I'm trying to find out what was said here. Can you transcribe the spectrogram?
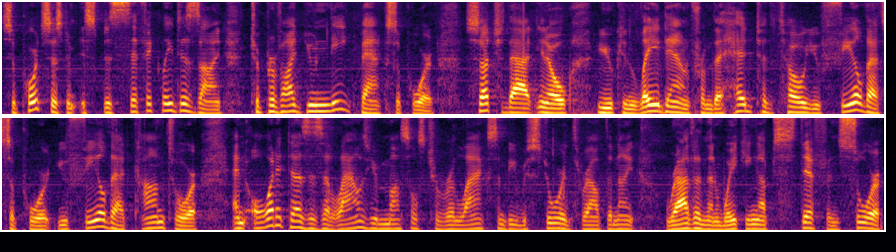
support system is specifically designed to provide unique back support, such that you know you can lay down from the head to the toe. You feel that support, you feel that contour, and all what it does is it allows your muscles to relax and be restored throughout the night, rather than waking up stiff and sore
